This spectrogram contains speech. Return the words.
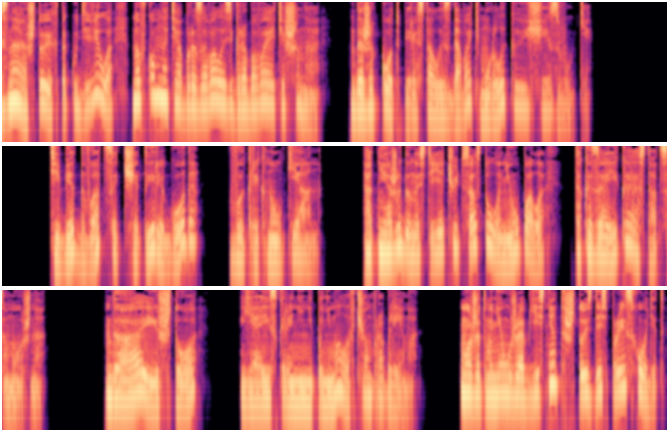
знаю, что их так удивило, но в комнате образовалась гробовая тишина. Даже кот перестал издавать мурлыкающие звуки. «Тебе 24 года?» — выкрикнул Киан. От неожиданности я чуть со стула не упала так и заикой остаться можно. Да, и что? Я искренне не понимала, в чем проблема. Может, мне уже объяснят, что здесь происходит?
